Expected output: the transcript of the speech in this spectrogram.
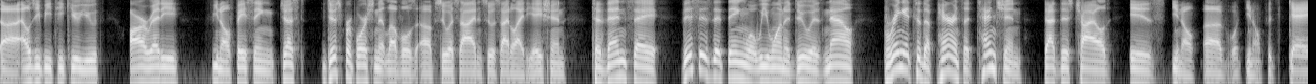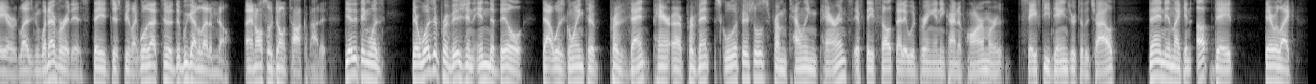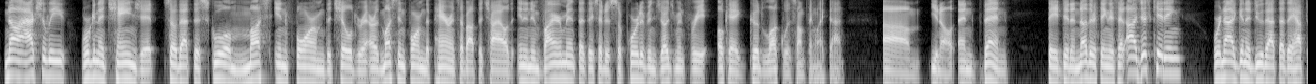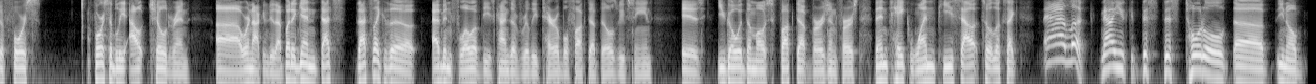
uh, LGBTQ youth are already, you know, facing just disproportionate levels of suicide and suicidal ideation. To then say, this is the thing, what we want to do is now bring it to the parents' attention that this child is, you know, uh, you know, gay or lesbian, whatever it is. They just be like, well, that's uh, we got to let them know, and also don't talk about it. The other thing was there was a provision in the bill that was going to prevent par- uh, prevent school officials from telling parents if they felt that it would bring any kind of harm or safety danger to the child. Then in like an update, they were like, "No, actually, we're going to change it so that the school must inform the children or must inform the parents about the child in an environment that they said is supportive and judgment free." Okay, good luck with something like that. Um, you know, and then they did another thing. They said, "Ah, just kidding. We're not going to do that. That they have to force forcibly out children. Uh, we're not going to do that." But again, that's that's like the ebb and flow of these kinds of really terrible, fucked up bills we've seen. Is you go with the most fucked up version first, then take one piece out so it looks like, ah, look, now you this this total, uh, you know,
